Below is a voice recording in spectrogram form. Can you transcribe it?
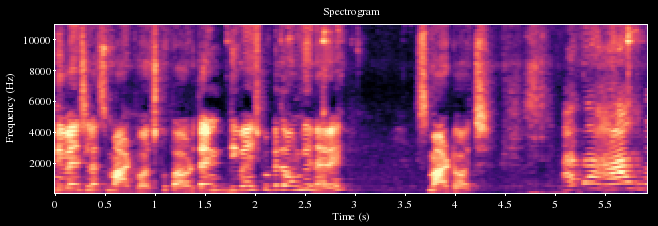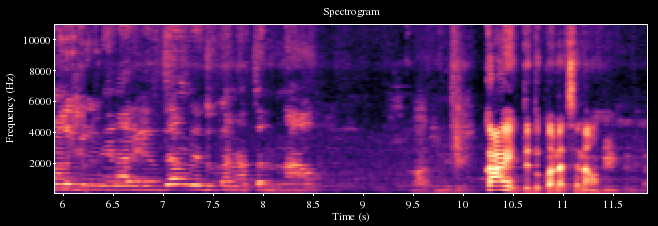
दिव्यांशला स्मार्ट वॉच खूप आवडतं. आणि दिव्यांश कुठे जाऊन घेणार आहे? स्मार्ट वॉच आता हाच मला घेऊन येणार आहे. दे दुकानाचं नाव. आज काय आहे ते दुकानाचं नाव? पिंपरीला.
